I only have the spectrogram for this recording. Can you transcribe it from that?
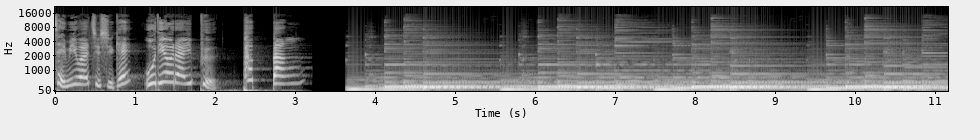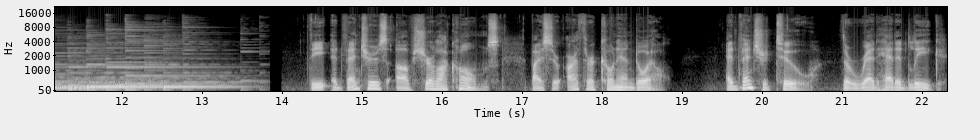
재미와 지식의 오디오 라이프 팟빵 The Adventures of Sherlock Holmes by Sir Arthur Conan Doyle. Adventure 2 The Red Headed League.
